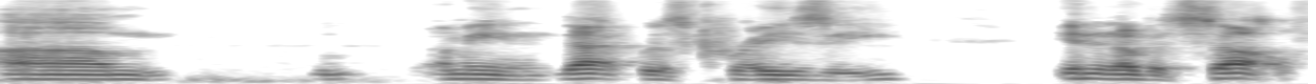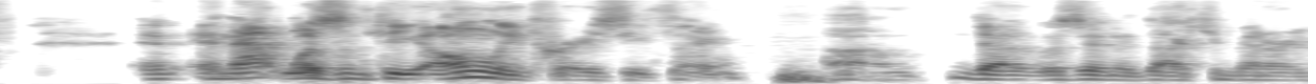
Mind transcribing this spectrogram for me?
Um, I mean, that was crazy in and of itself. And, and that wasn't the only crazy thing um, that was in the documentary.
